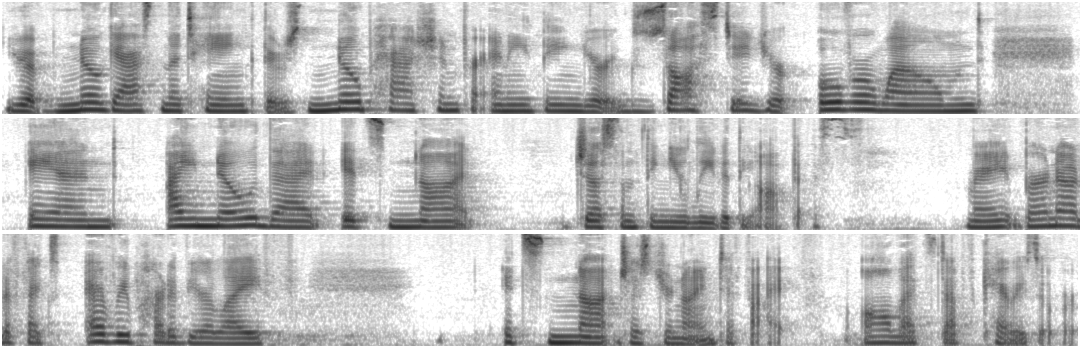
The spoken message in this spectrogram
you have no gas in the tank, there's no passion for anything, you're exhausted, you're overwhelmed, and I know that it's not just something you leave at the office right? Burnout affects every part of your life. It's not just your nine to five, all that stuff carries over.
